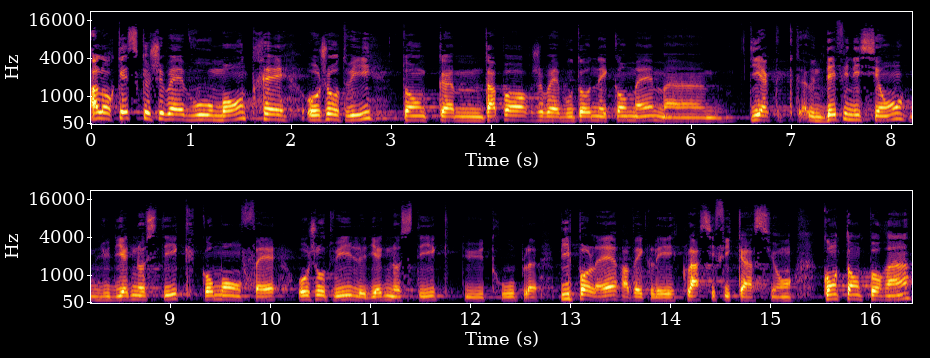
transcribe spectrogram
Alors, qu'est-ce que je vais vous montrer aujourd'hui? Donc, euh, d'abord, je vais vous donner quand même une définition du diagnostic, comment on fait aujourd'hui le diagnostic du trouble bipolaire avec les classifications contemporaines.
